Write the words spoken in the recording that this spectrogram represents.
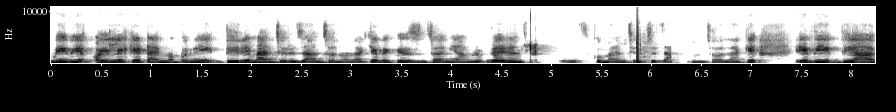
मेबी अहिलेकै टाइममा पनि धेरै मान्छेहरू जान्छन् होला क्या बिकज हुन्छ नि हाम्रो पेरेन्ट्स एजको मान्छेहरू चाहिँ जानुहुन्छ होला कि? यदि दे आर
